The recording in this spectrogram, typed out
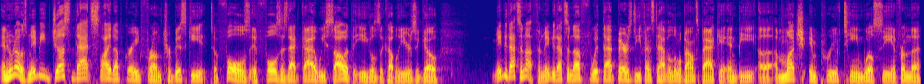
and who knows, maybe just that slight upgrade from Trubisky to Foles, if Foles is that guy we saw with the Eagles a couple years ago, maybe that's enough. And maybe that's enough with that Bears defense to have a little bounce back and be a, a much improved team. We'll see. And from the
